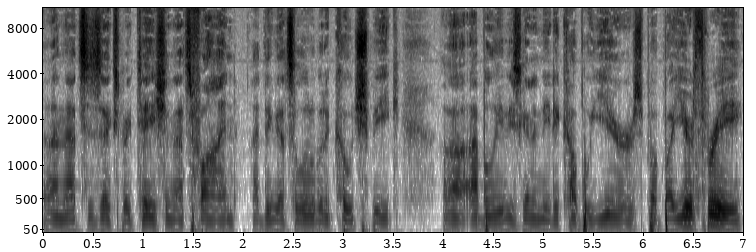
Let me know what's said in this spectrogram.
and that's his expectation. That's fine. I think that's a little bit of coach speak. Uh, I believe he's going to need a couple years. But by year three,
